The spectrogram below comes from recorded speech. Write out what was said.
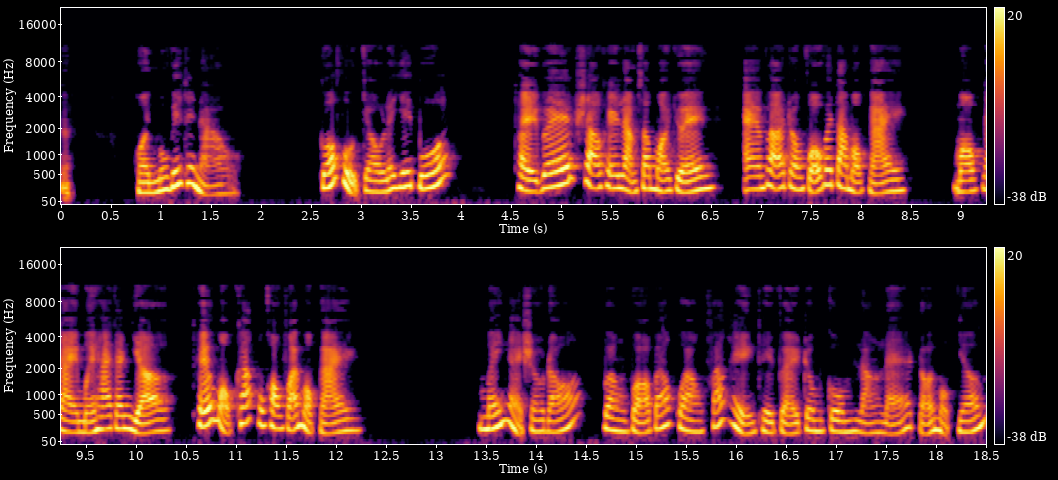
Huỳnh muốn viết thế nào? Cố Phù Châu lấy giấy bút. Thì viết sau khi làm xong mọi chuyện, em phải ở trong phủ với ta một ngày. Một ngày 12 canh giờ, thiếu một khắc cũng không phải một ngày. Mấy ngày sau đó, văn võ báo quan phát hiện thị vệ trong cung lặng lẽ đổi một nhóm.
